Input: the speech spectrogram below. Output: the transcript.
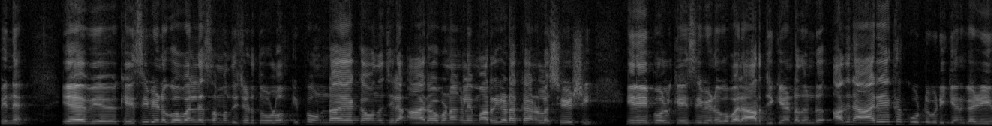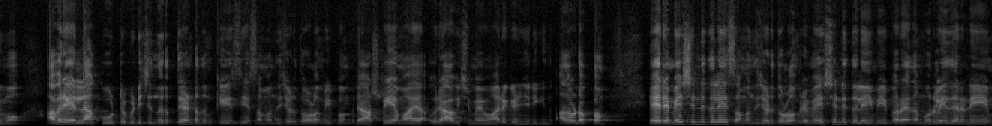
പിന്നെ കെ സി വേണുഗോപാലിനെ സംബന്ധിച്ചിടത്തോളം ഇപ്പോൾ ഉണ്ടായേക്കാവുന്ന ചില ആരോപണങ്ങളെ മറികടക്കാനുള്ള ശേഷി ഇനിയിപ്പോൾ കെ സി വേണുഗോപാൽ ആർജിക്കേണ്ടതുണ്ട്. അതിനാരെയൊക്കെ കൂട്ടുപിടിക്കാൻ കഴിയുമോ അവരെയെല്ലാം കൂട്ടുപിടിച്ച് നിർത്തേണ്ടതും കെ സിയെ സംബന്ധിച്ചിടത്തോളം ഇപ്പം രാഷ്ട്രീയമായ ഒരു ആവശ്യമായി മാറിക്കഴിഞ്ഞിരിക്കുന്നു. അതോടൊപ്പം രമേശ് ചെന്നിത്തലയെ സംബന്ധിച്ചിടത്തോളം രമേശ് ചെന്നിത്തലയും ഈ പറയുന്ന മുരളീധരനെയും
